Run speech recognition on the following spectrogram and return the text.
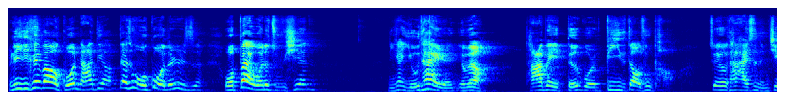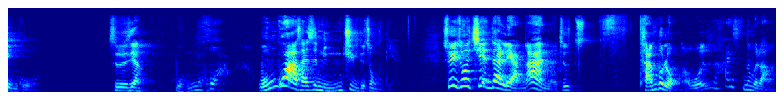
你你可以把我国拿掉，但是我过我的日子，我拜我的祖先。你看犹太人有没有？他被德国人逼的到处跑，最后他还是能建国，是不是这样？文化，文化才是凝聚的重点。所以说现在两岸呢就谈不拢了，我还是那么狼。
